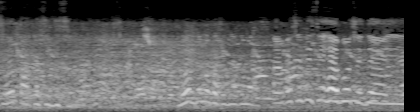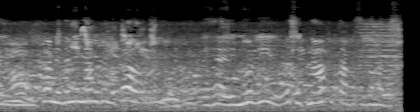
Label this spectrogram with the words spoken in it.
আছে তার কাছে দিছি। কাছে না তোমার তার কাছে দিছি হ্যাঁ বলছে যে জানি নাম করল তো। হ্যাঁ এই নরি রশিদ নাম তার কাছে জমা দিছি।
